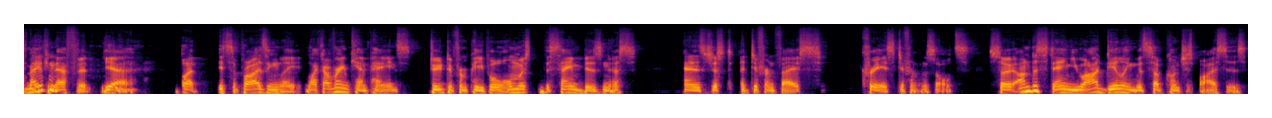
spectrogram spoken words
make an effort. Yeah. But it's surprisingly, like I've run campaigns, two different people, almost the same business, and it's just a different face creates different results. So understand you are dealing with subconscious biases,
